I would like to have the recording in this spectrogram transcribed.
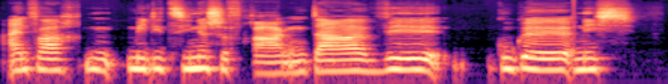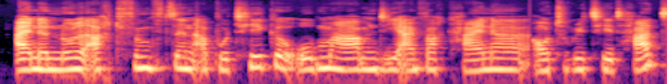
Einfach medizinische Fragen. Da will Google nicht eine 0815 Apotheke oben haben, die einfach keine Autorität hat,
